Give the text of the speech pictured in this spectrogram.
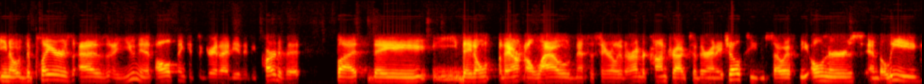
you know, the players as a unit all think it's a great idea to be part of it but they they don't they aren't allowed necessarily. They're under contract to their NHL team. So if the owners and the league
